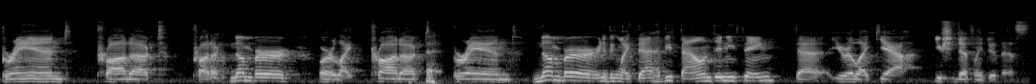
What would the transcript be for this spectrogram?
brand, product, product number, or like product, brand, number, anything like that? Have you found anything that you're like, yeah, you should definitely do this?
